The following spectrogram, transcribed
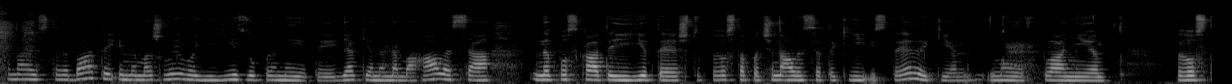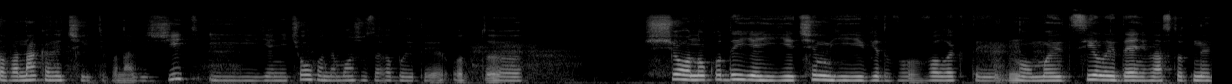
Починає стрибати і неможливо її зупинити. Як я не намагалася не пускати її теж. Тут просто починалися такі істерики. Ну, в плані просто вона кричить, вона віжжить, і я нічого не можу зробити. От е, що, ну куди я її, чим її відволікти? Ну, ми цілий день, в нас тут не,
